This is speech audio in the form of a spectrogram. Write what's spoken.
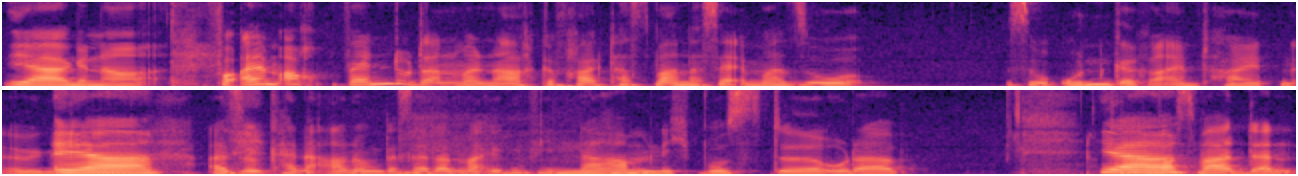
ja, genau. Vor allem auch, wenn du dann mal nachgefragt hast, waren das ja immer so, so Ungereimtheiten irgendwie. Ja, Also keine Ahnung, dass er dann mal irgendwie Namen nicht wusste oder ja. was war dann,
